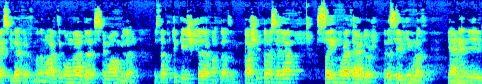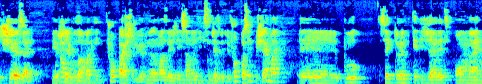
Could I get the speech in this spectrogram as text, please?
e, ISP'ler tarafından ama artık onlar da spam'e almıyorlar. Mesela bu tip değişik şeyler yapmak lazım. Başlıkta mesela Sayın Murat Erdör ya da Sevgili Murat yani e, kişiye özel bir şey Evet. kullanmak çok açtırıyor. İnanılmaz derecede insanların ilgisini cezbediyor. Çok basit bir şey ama e, bu sektörün e-ticaret, online,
